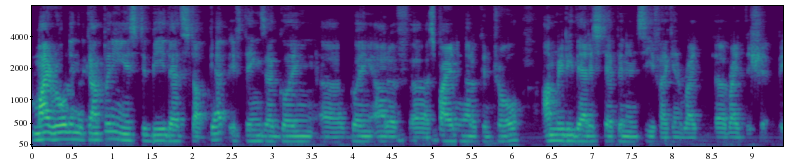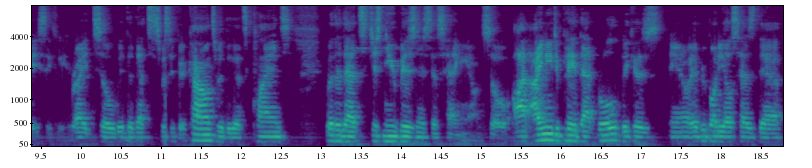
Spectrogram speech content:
my role in the company is to be that stopgap if things are going uh, going out of uh, spiraling out of control. I'm really there to step in and see if I can right uh, right the ship, basically, right? So whether that's specific accounts, whether that's clients, whether that's just new business that's hanging on. So I, I need to play that role because you know everybody else has their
